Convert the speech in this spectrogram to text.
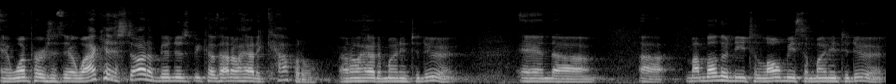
and one person said, "Well, I can't start a business because I don't have the capital. I don't have the money to do it, and uh, uh, my mother needs to loan me some money to do it."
